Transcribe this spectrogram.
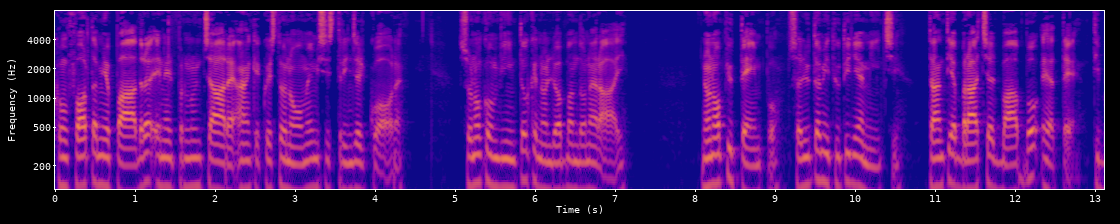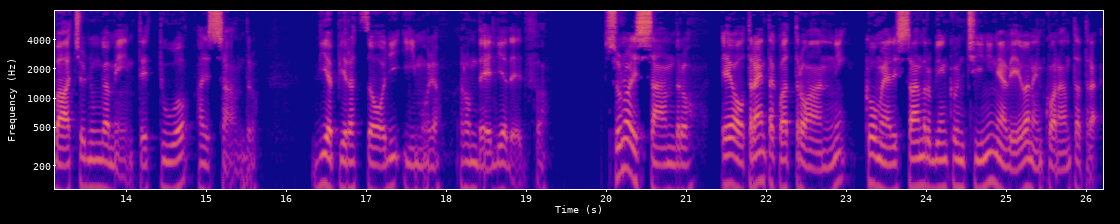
Conforta mio padre e nel pronunciare anche questo nome mi si stringe il cuore. Sono convinto che non lo abbandonerai. Non ho più tempo, salutami tutti gli amici. Tanti abbracci al babbo e a te. Ti bacio lungamente. Tuo Alessandro. Via Pirazzoli, Imola, Rondelli ad Elfa. Sono Alessandro e ho 34 anni come Alessandro Bianconcini ne aveva nel 43.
